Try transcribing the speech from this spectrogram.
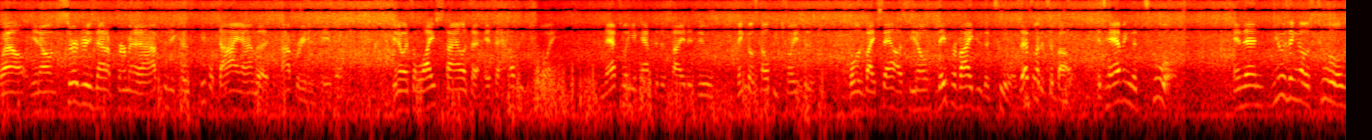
Well, you know, surgery is not a permanent option because people die on the operating table. You know, it's a lifestyle, it's a, it's a healthy choice. And that's what you have to decide to do, make those healthy choices. Well, with Visalus, you know, they provide you the tools. That's what it's about. It's having the tools and then using those tools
